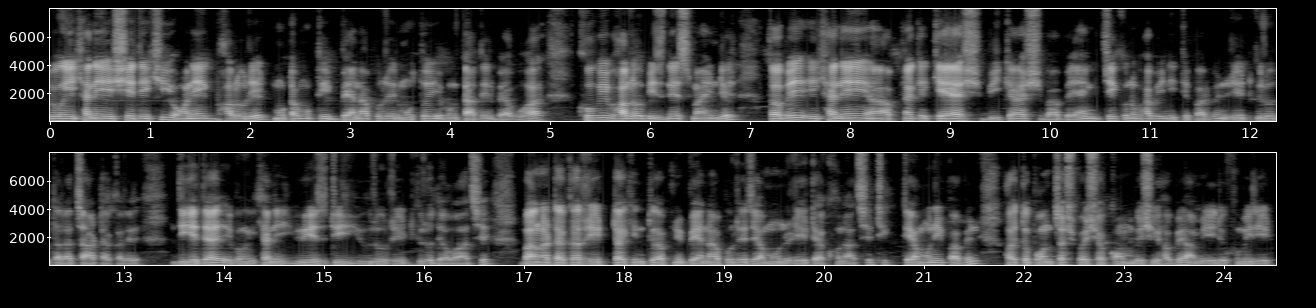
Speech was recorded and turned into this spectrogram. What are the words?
এবং এখানে এসে দেখি অনেক ভালো রেট মোটামুটি বেনাপুরের মতোই এবং তাদের ব্যবহার খুবই ভালো বিজনেস মাইন্ডের তবে এখানে আপনাকে ক্যাশ বিকাশ বা ব্যাংক যে কোনোভাবেই নিতে পারবেন। রেটগুলো তারা চার্ট আকারে দিয়ে দেয় এবং এখানে ইউএসডি ইউরো রেটগুলো দেওয়া আছে। বাংলা টাকার রেটটা কিন্তু আপনি বেনাপুরে যেমন রেট এখন আছে, ঠিক তেমনই পাবেন। হয়তো পঞ্চাশ পয়সা কম বেশি হবে আমি এরকমই রেট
